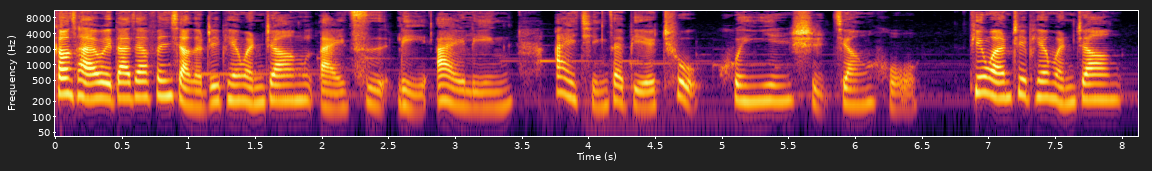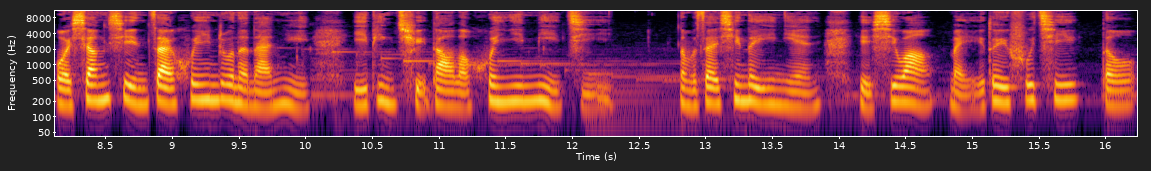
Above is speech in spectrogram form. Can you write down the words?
刚才为大家分享的这篇文章来自李爱玲，《爱情在别处，婚姻是江湖》。听完这篇文章，我相信在婚姻中的男女一定取到了婚姻秘籍。那么，在新的一年，也希望每一对夫妻都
